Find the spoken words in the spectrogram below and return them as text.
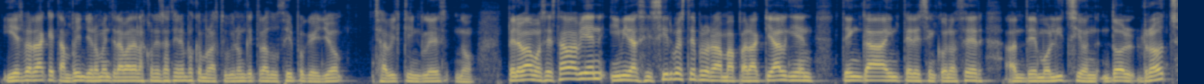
y es verdad que también yo no me enteraba de las contestaciones porque me las tuvieron que traducir porque yo sabéis que inglés no. Pero vamos, estaba bien y mira, si sirve este programa para que alguien tenga interés en conocer a Demolition Doll Roach,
